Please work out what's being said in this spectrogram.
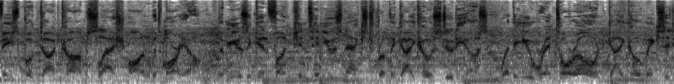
Facebook.com slash on with Mario. The music and fun continues next from the Geico Studios. Whether you rent or own, Geico makes it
